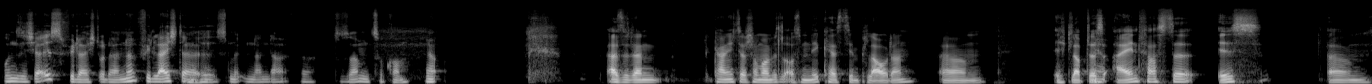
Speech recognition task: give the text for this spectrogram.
unsicher ist, vielleicht oder ne, viel leichter mhm. ist, miteinander äh, zusammenzukommen. Ja. Also dann kann ich da schon mal ein bisschen aus dem Nähkästchen plaudern. Ähm, ich glaube, das ja. Einfachste ist, ähm,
